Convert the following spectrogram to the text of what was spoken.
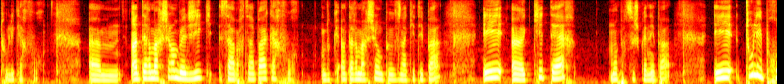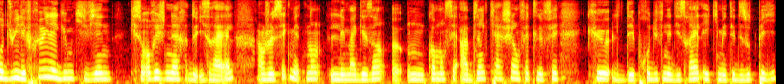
tous les Carrefour. Intermarché en Belgique, ça appartient pas à Carrefour. Donc Intermarché, on peut vous inquiéter pas. Et Keter, moi perso je connais pas. Et tous les produits, les fruits et légumes qui viennent, qui sont originaires d'Israël. Alors je sais que maintenant les magasins euh, ont commencé à bien cacher en fait le fait que des produits venaient d'Israël et qui mettaient des autres pays.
